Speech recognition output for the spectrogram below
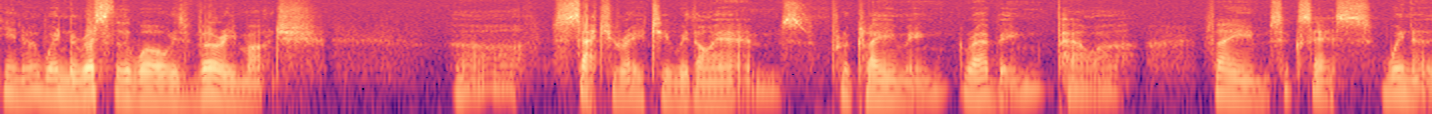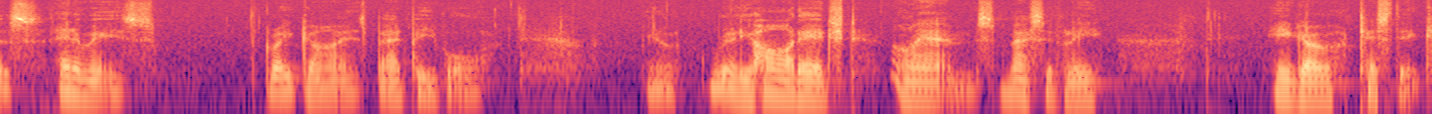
you know, when the rest of the world is very much uh, saturated with I ams, proclaiming, grabbing power, fame, success, winners, enemies, great guys, bad people, you know, really hard edged I ams, massively egotistic,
